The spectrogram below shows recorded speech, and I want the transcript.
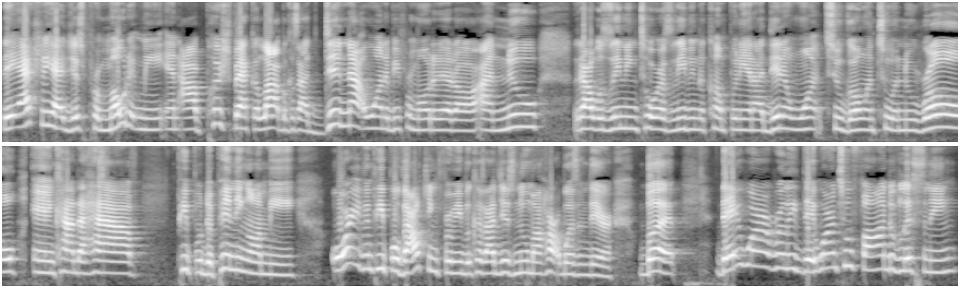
They actually had just promoted me and I pushed back a lot because I did not want to be promoted at all. I knew that I was leaning towards leaving the company and I didn't want to go into a new role and kind of have people depending on me or even people vouching for me because I just knew my heart wasn't there. But they weren't really they weren't too fond of listening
